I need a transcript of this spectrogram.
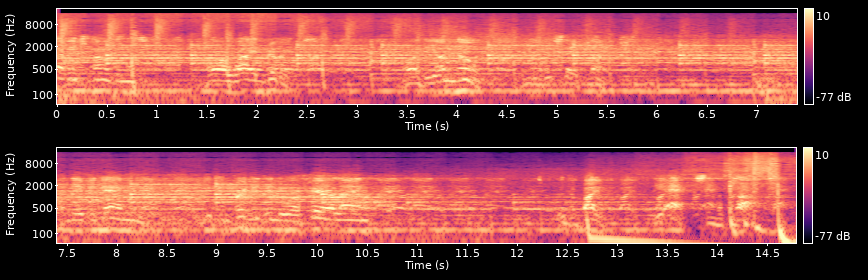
savage mountains, or wide rivers, or the unknown in which they plunged. And they began to convert it into a fair land with the Bible, the axe, and the plow.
